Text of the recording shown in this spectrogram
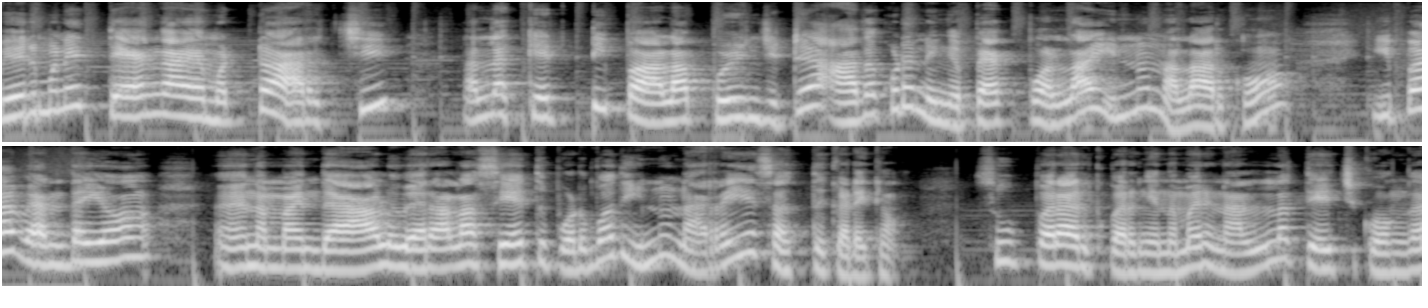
வெறுமனே தேங்காயை மட்டும் அரைச்சி நல்லா கெட்டி பாலாக புழிஞ்சிட்டு அதை கூட நீங்கள் பேக் போடலாம். இன்னும் நல்லாயிருக்கும் இப்போ வெந்தயம் நம்ம இந்த ஆலுவேராலாம் சேர்த்து போடும்போது இன்னும் நிறைய சத்து கிடைக்கும். சூப்பராக இருக்குது பாருங்கள் இந்த மாதிரி நல்லா தேய்ச்சிக்கோங்க.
